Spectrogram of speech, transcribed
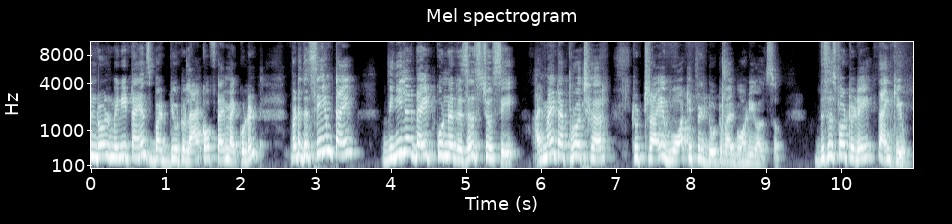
enroll many times but due to lack of time I couldn't but at the same time Vineela diet కున్న రిజల్ట్స్ చూసి I might approach her to try what it will do to my body also. This is for today. Thank you.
